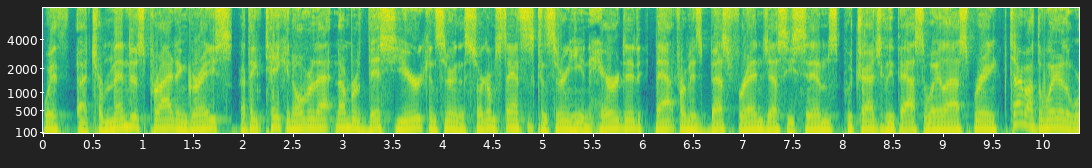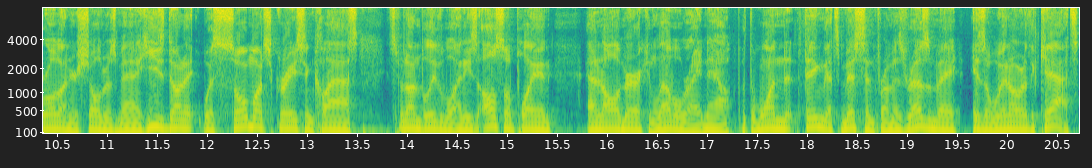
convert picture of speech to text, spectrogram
with uh, tremendous pride and grace. I think taking over that number this year, considering the circumstances, considering he inherited that from his best friend, Jesse Sims, who tragically passed away last spring. Talk about the weight of the world on your shoulders, man. He's done it with so much grace and class. It's been unbelievable. And he's also playing at an All American level right now. But the one thing that's missing from his resume is a win over the Cats.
